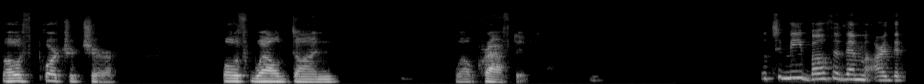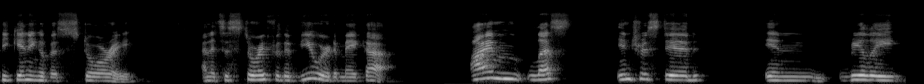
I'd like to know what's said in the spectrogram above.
both portraiture, both well done, well crafted. Well, to me, both of them are the beginning of a story, and it's a story for the viewer to make up. I'm less interested in really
